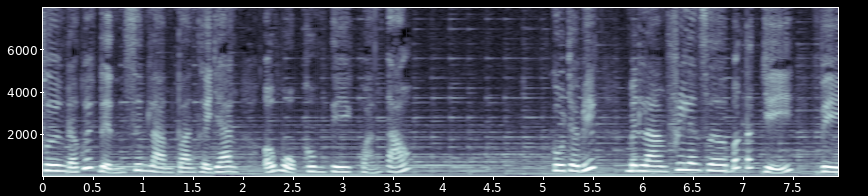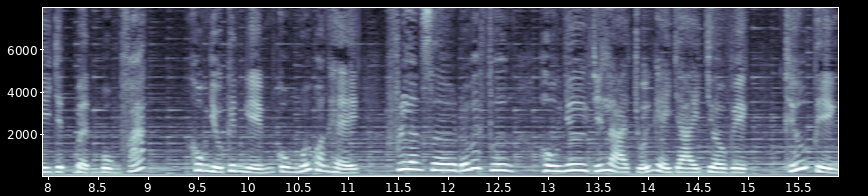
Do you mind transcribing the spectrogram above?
Phương đã quyết định xin làm toàn thời gian ở một công ty quảng cáo. Cô cho biết mình làm freelancer bất đắc dĩ vì dịch bệnh bùng phát. Không nhiều kinh nghiệm cùng mối quan hệ, freelancer đối với Phương hầu như chỉ là chuỗi ngày dài chờ việc, thiếu tiền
